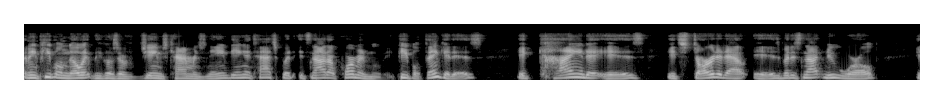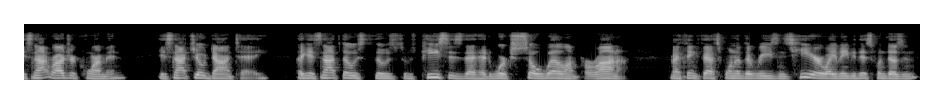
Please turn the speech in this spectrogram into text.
I mean, people know it because of James Cameron's name being attached, but it's not a Corman movie. People think it is. It kind of is. It started out is, but it's not New World. It's not Roger Corman. It's not Joe Dante. Like it's not those those those pieces that had worked so well on Piranha. And I think that's one of the reasons here why maybe this one doesn't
